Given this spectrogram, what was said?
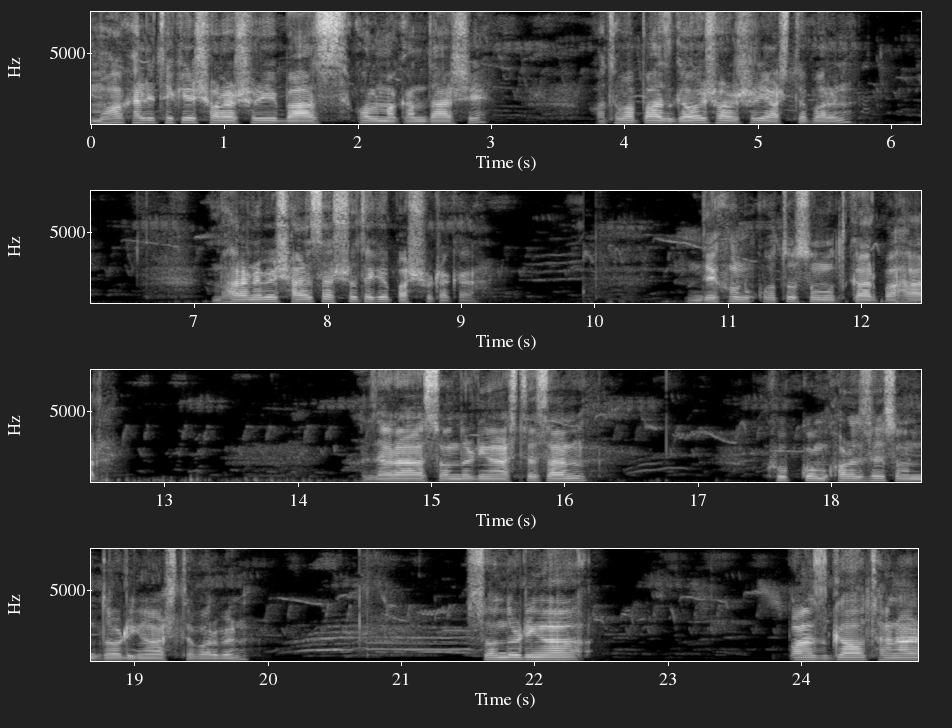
মহাখালী থেকে সরাসরি বাস কলমাকান্দা আসে অথবা পাঁচগাঁওয়ে সরাসরি আসতে পারেন। ভাড়া নেবে সাড়ে চারশো থেকে পাঁচশো টাকা। দেখুন কত চমৎকার পাহাড়। যারা চন্দ্রডিঙা আসতে চান, খুব কম খরচে চন্দ্রডিঙা আসতে পারবেন। চন্দ্রডিঙা পাঁচগাঁও থানার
